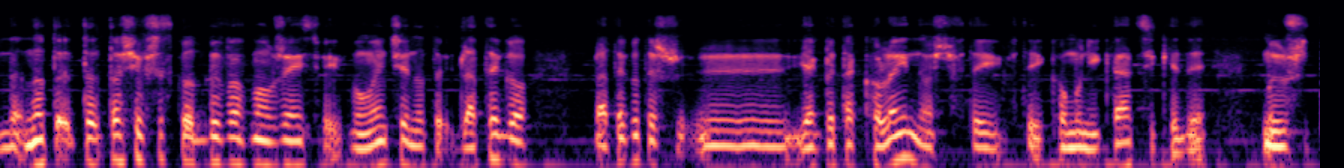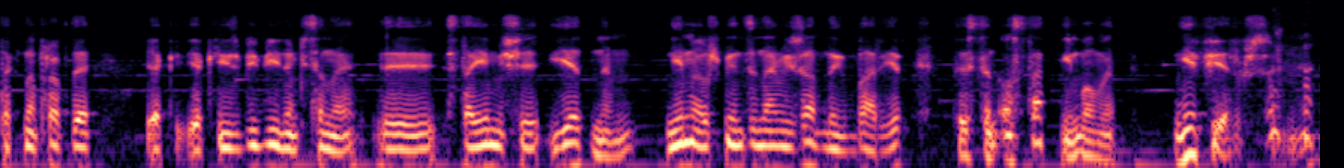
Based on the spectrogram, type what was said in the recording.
no, no to, to, to się wszystko odbywa w małżeństwie i w momencie, no to dlatego, dlatego też y, jakby ta kolejność w tej, w tej komunikacji, kiedy my już tak naprawdę, jak, jak jest w Biblii napisane, y, stajemy się jednym, nie ma już między nami żadnych barier, to jest ten ostatni moment, nie pierwszy. Nie?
